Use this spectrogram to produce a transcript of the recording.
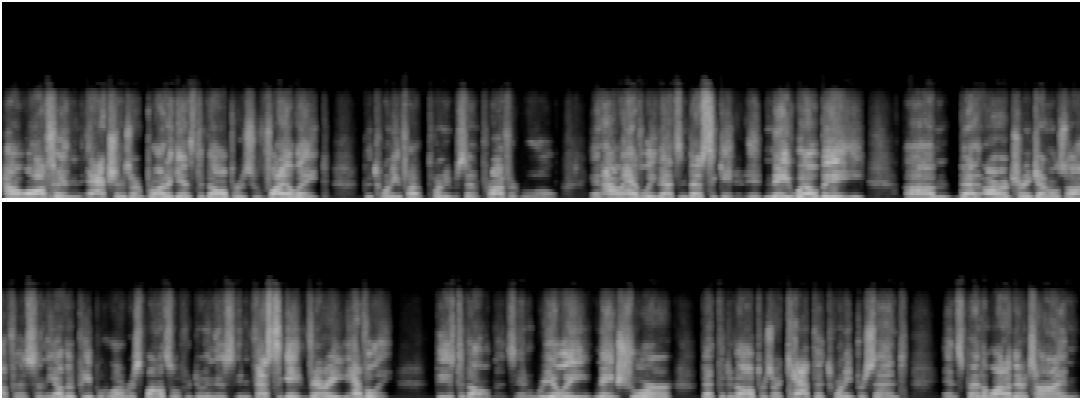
how often actions are brought against developers who violate the 25, 20% profit rule, and how heavily that's investigated. It may well be um, that our Attorney General's office and the other people who are responsible for doing this investigate very heavily these developments and really make sure that the developers are capped at 20% and spend a lot of their time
